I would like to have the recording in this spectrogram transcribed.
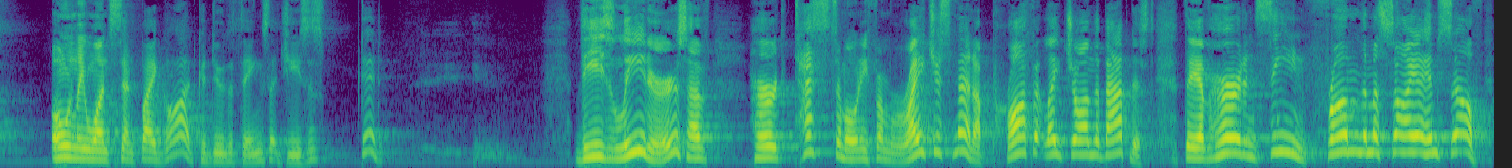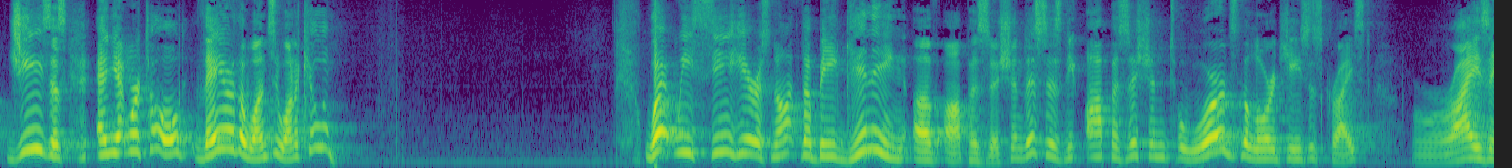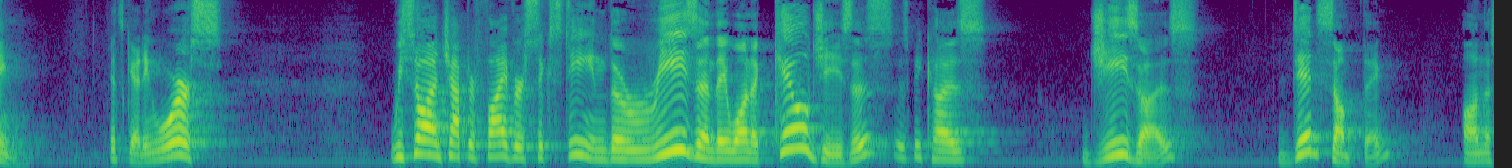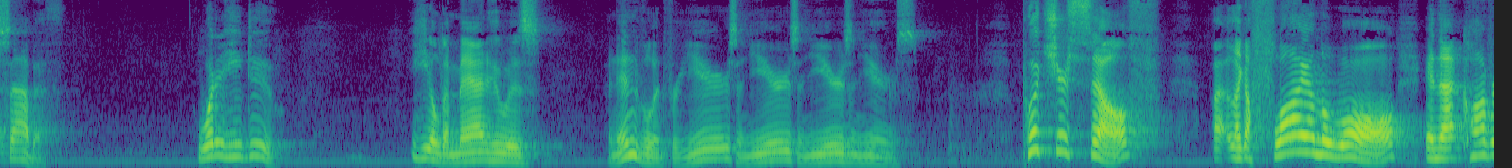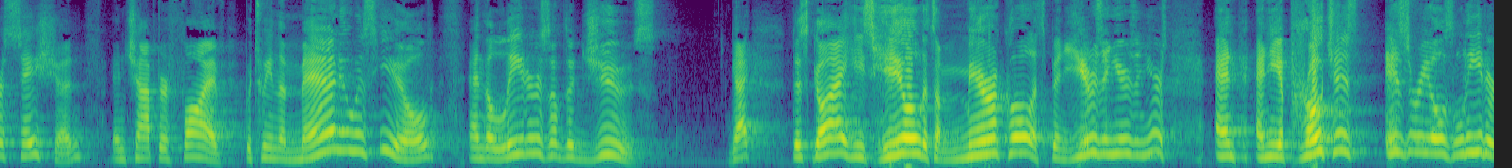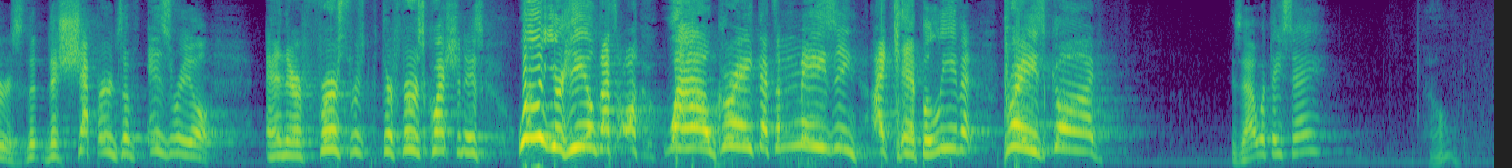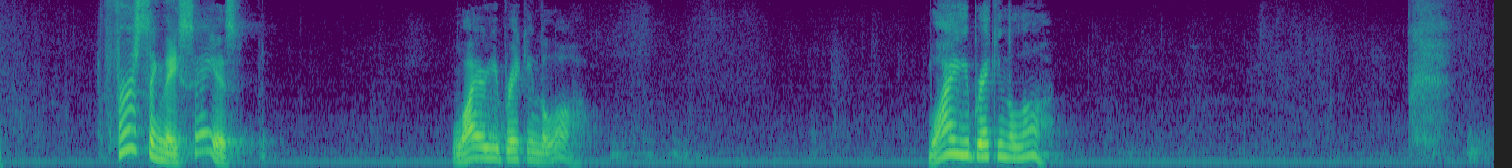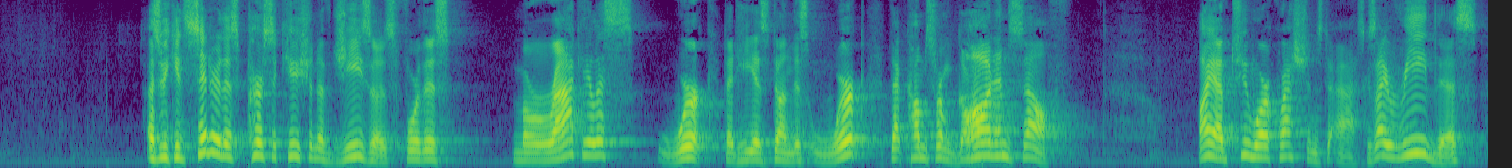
only one sent by God could do the things that Jesus did. These leaders have heard testimony from righteous men, a prophet like John the Baptist. They have heard and seen from the Messiah himself, Jesus, and yet we're told they are the ones who want to kill him. What we see here is not the beginning of opposition. This is the opposition towards the Lord Jesus Christ rising. It's getting worse. We saw in chapter 5, verse 16, the reason they want to kill Jesus is because Jesus did something on the Sabbath. What did he do? He healed a man who was an invalid for years and years and years and years. Put yourself uh, like a fly on the wall in that conversation in chapter 5 between the man who was healed and the leaders of the Jews. Okay? This guy, he's healed. It's a miracle. It's been years and years and years. And, and he approaches Israel's leaders, the, the shepherds of Israel. And their first, their first question is, Well, you're healed. That's all. Wow, great. That's amazing. I can't believe it. Praise God. Is that what they say? No. The first thing they say is, Why are you breaking the law? Why are you breaking the law? As we consider this persecution of Jesus for this miraculous work that he has done, this work that comes from God Himself, I have two more questions to ask. As I read this,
